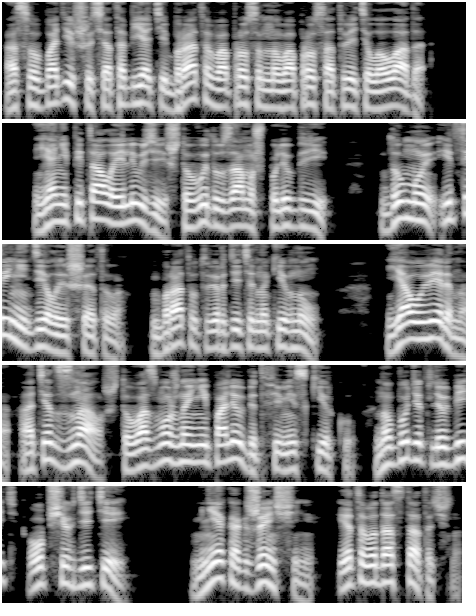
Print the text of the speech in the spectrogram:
Освободившись от объятий брата, вопросом на вопрос ответила Лада. «Я не питала иллюзий, что выйду замуж по любви. Думаю, и ты не делаешь этого». Брат утвердительно кивнул. «Я уверена, отец знал, что, возможно, и не полюбит Фемискирку, но будет любить общих детей. Мне, как женщине, этого достаточно.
